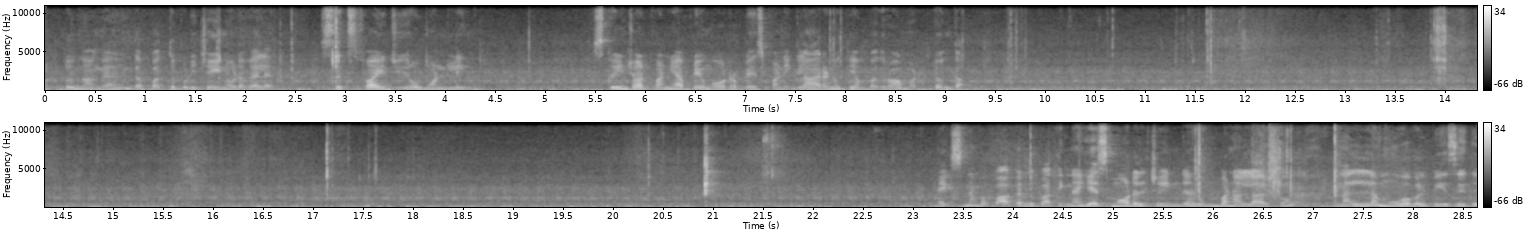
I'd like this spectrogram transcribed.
மட்டும்தாங்க இந்த பத்து பொடி செயினோட விலை. Six five zero only. Screenshot பண்ணி அப்படியே உங்கள் ஆர்டர் ப்ளேஸ் பண்ணிக்கலாம். அறநூற்றி ஐம்பது ரூபா மட்டும்தான். நெக்ஸ்ட் நம்ம பார்க்குறது பார்த்திங்கன்னா எஸ் மாடல் செயின்ங்க ரொம்ப நல்லாயிருக்கும் நல்ல மூவபிள் பீஸ் இது.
